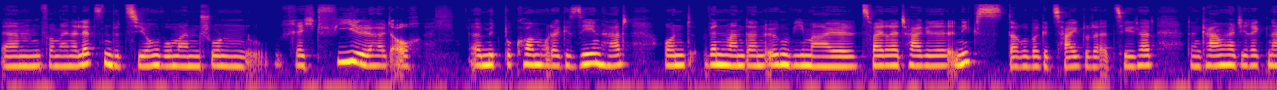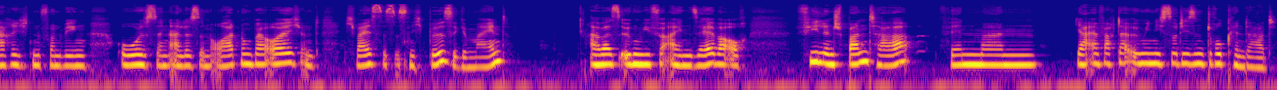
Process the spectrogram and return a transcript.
ähm, von meiner letzten Beziehung, wo man schon recht viel halt auch äh, mitbekommen oder gesehen hat. Und wenn man dann irgendwie mal zwei, drei Tage nichts darüber gezeigt oder erzählt hat, dann kamen halt direkt Nachrichten von wegen, oh, ist denn alles in Ordnung bei euch? Und ich weiß, das ist nicht böse gemeint, aber es ist irgendwie für einen selber auch viel entspannter, wenn man ja einfach da irgendwie nicht so diesen Druck hinter hat.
